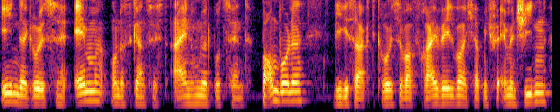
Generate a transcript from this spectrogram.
in der Größe M und das Ganze ist 100% Baumwolle. Wie gesagt, Größe war frei wählbar, ich habe mich für M entschieden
